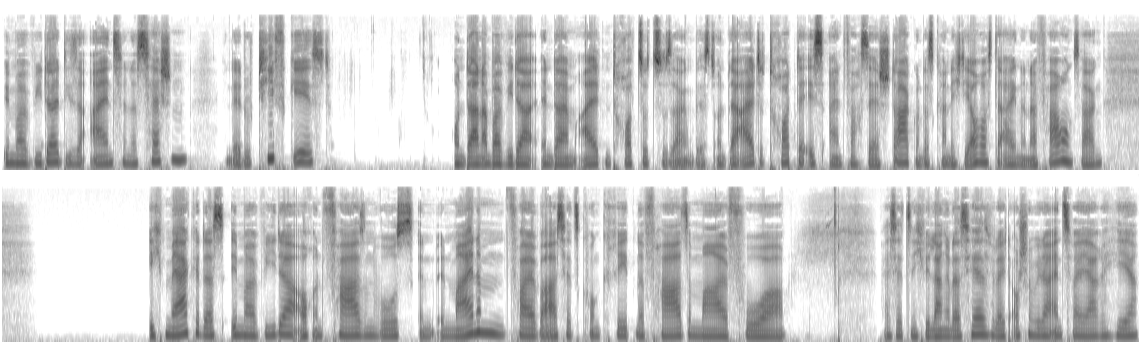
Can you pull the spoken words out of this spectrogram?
immer wieder diese einzelne Session, in der du tief gehst und dann aber wieder in deinem alten Trott sozusagen bist. Und der alte Trott, der ist einfach sehr stark und das kann ich dir auch aus der eigenen Erfahrung sagen ich merke das immer wieder, auch in Phasen, wo es, in, in meinem Fall war es jetzt konkret eine Phase mal vor, weiß jetzt nicht, wie lange das her ist, vielleicht auch schon wieder ein, zwei Jahre her,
